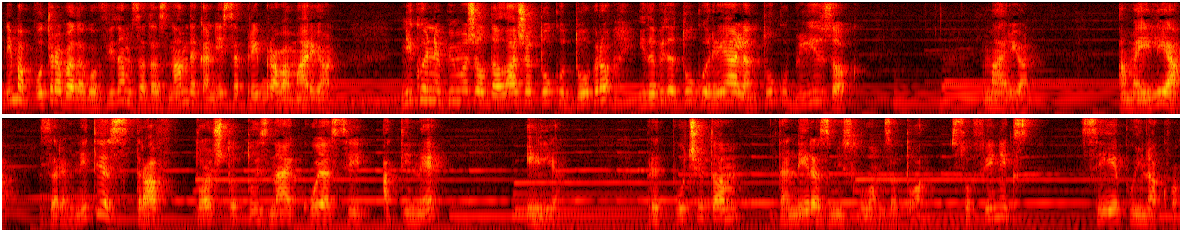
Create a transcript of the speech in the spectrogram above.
Нема потреба да го видам за да знам дека не се преправа Марион. Никој не би можел да лаже толку добро и да биде толку реален, толку близок. Марион. Ама Илија, зарем не ти е страв тоа што тој знае која си, а ти не? Елија. Предпочитам да не размислувам за тоа. Со Феникс се е поинакво.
